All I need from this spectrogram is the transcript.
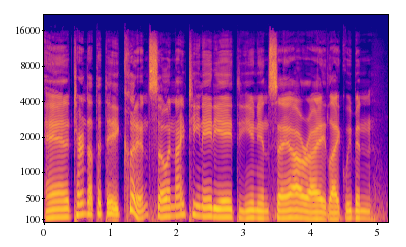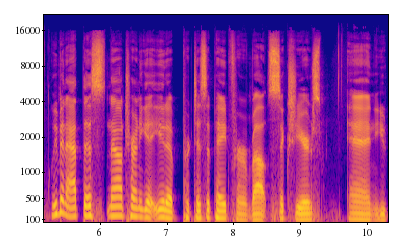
And it turned out that they couldn't. So in 1988, the union say, "All right, like we've been we've been at this now, trying to get you to participate for about six years, and you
